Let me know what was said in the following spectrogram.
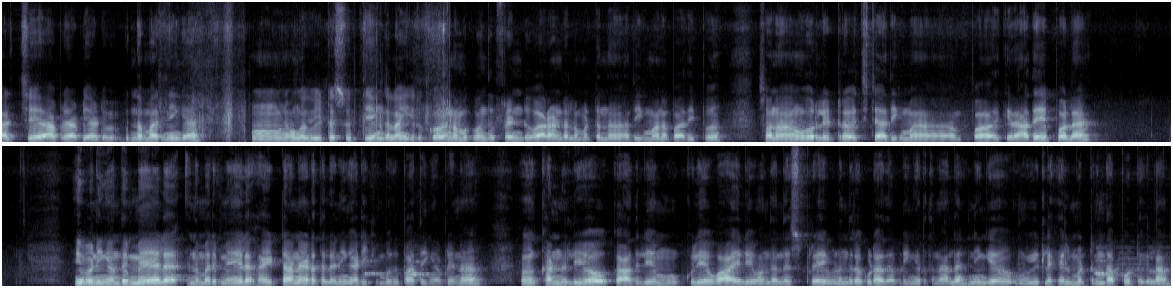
அடித்து அப்படி அப்படி அப்படி இந்த மாதிரி நீங்கள் உங்கள் வீட்டை சுற்றி எங்கெல்லாம் இருக்கோ நமக்கு வந்து ஃப்ரெண்டு வராண்டலில் மட்டும்தான் அதிகமான பாதிப்பு. ஸோ நான் ஒரு லிட்டரை வச்சுட்டு அதிகமாக பாதிக்கிறேன். அதே போல் இப்போ நீங்கள் வந்து மேலே இந்த மாதிரி மேலே ஹைட்டான இடத்துல நீங்கள் அடிக்கும்போது பார்த்தீங்க அப்படின்னா கண்ணுலேயோ காதுலேயோ மூக்குலேயோ வாயிலையோ வந்து அந்த ஸ்ப்ரே விழுந்துடக்கூடாது அப்படிங்கிறதுனால நீங்கள் உங்கள் வீட்டில் ஹெல்மெட் இருந்தால் போட்டுக்கலாம்.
